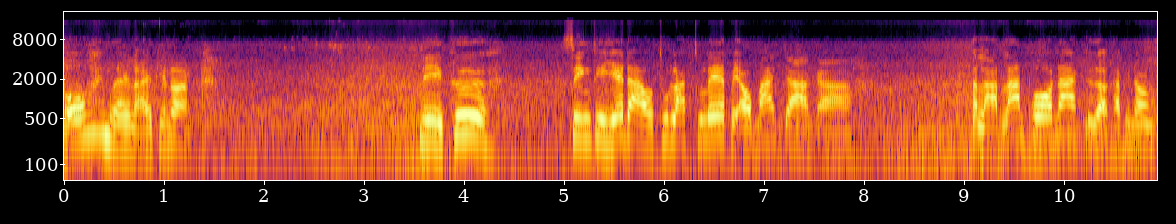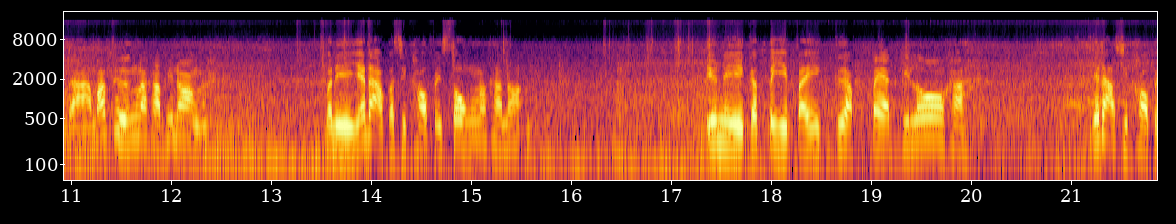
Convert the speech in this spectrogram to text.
โอ้ยเมื่อยหลายพี่น้อง นี่คือ สิ่งที่เยดาวทุลักทุเลไปเอามาจากตลาดล้านโพหน้าเกลือค่ะพี่น้องจ้ามาถึงแล้วค่ะพี่น้องวันนี้เยดาวก็สิเขาไปส่งเนาะค่ะเนาะอยู่นี่ก็ตีไปเกือบ 8 กิโลค่ะยายดาวสิเขาไป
